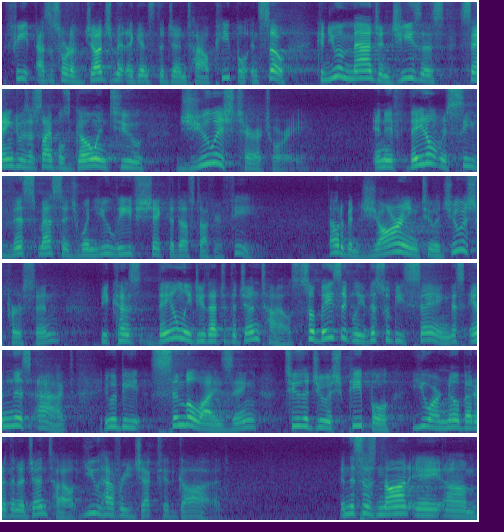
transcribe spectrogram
feet as a sort of judgment against the Gentile people. And so, can you imagine Jesus saying to his disciples, go into Jewish territory And if they don't receive this message when you leave, shake the dust off your feet. That would have been jarring to a Jewish person because they only do that to the Gentiles. So basically, this would be saying, this in this act, it would be symbolizing to the Jewish people, you are no better than a Gentile. You have rejected God. And this is not a um,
